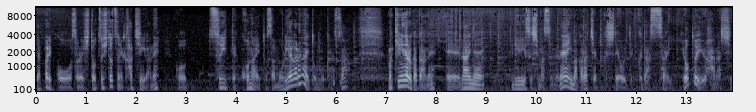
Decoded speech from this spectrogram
やっぱりこうそれ一つ一つに価値がねこうついてこないとさ盛り上がらないと思うからさ、まあ、気になる方はね、えー、来年リリースしますんでね今からチェックしておいてくださいよという話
